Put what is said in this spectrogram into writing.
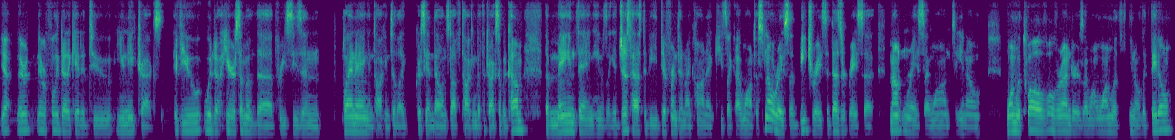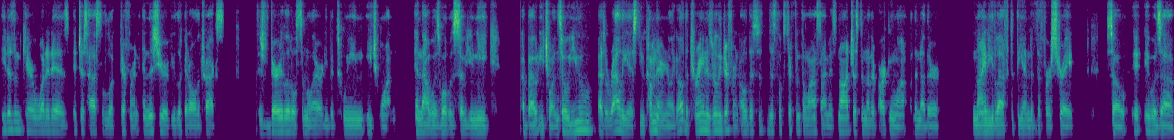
Yeah, they were they were fully dedicated to unique tracks. If you would hear some of the preseason planning and talking to like Chris Yandell and stuff, talking about the tracks that would come. The main thing he was like, it just has to be different and iconic. He's like, I want a snow race, a beach race, a desert race, a mountain race. I want, you know, one with 12 over unders. I want one with, you know, like they don't, he doesn't care what it is. It just has to look different. And this year, if you look at all the tracks, there's very little similarity between each one. And that was what was so unique about each one. So you, as a rallyist, you come there and you're like, oh, the terrain is really different. Oh, this is this looks different than last time. It's not just another parking lot with another 90 left at the end of the first straight. So it, it was a uh,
